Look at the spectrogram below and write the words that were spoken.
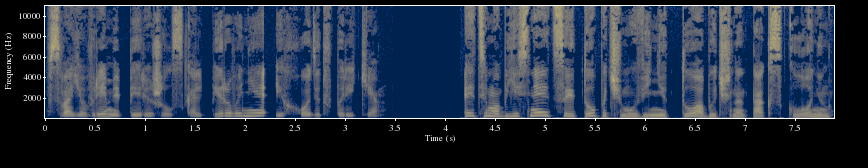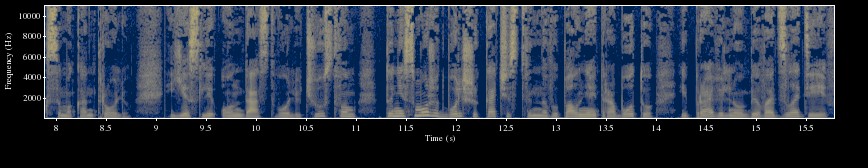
в свое время пережил скальпирование и ходит в парике. Этим объясняется и то, почему Винниту обычно так склонен к самоконтролю. Если он даст волю чувствам, то не сможет больше качественно выполнять работу и правильно убивать злодеев,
